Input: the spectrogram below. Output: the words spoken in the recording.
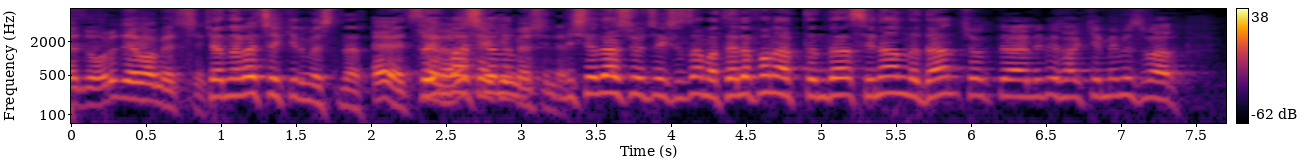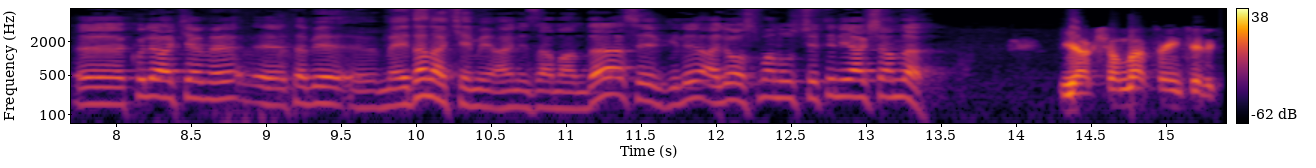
Evet. doğru devam etsin. Kenara çekilmesinler. Evet, Sayın kenara Başkanım çekilmesinler. bir şeyler söyleyeceksiniz ama telefon hattında Sinanlı'dan çok değerli bir hakemimiz var. Ee, kule hakemi, e, tabii e, meydan hakemi aynı zamanda sevgili Ali Osman Uzçetin iyi akşamlar. İyi akşamlar Sayın Çelik.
